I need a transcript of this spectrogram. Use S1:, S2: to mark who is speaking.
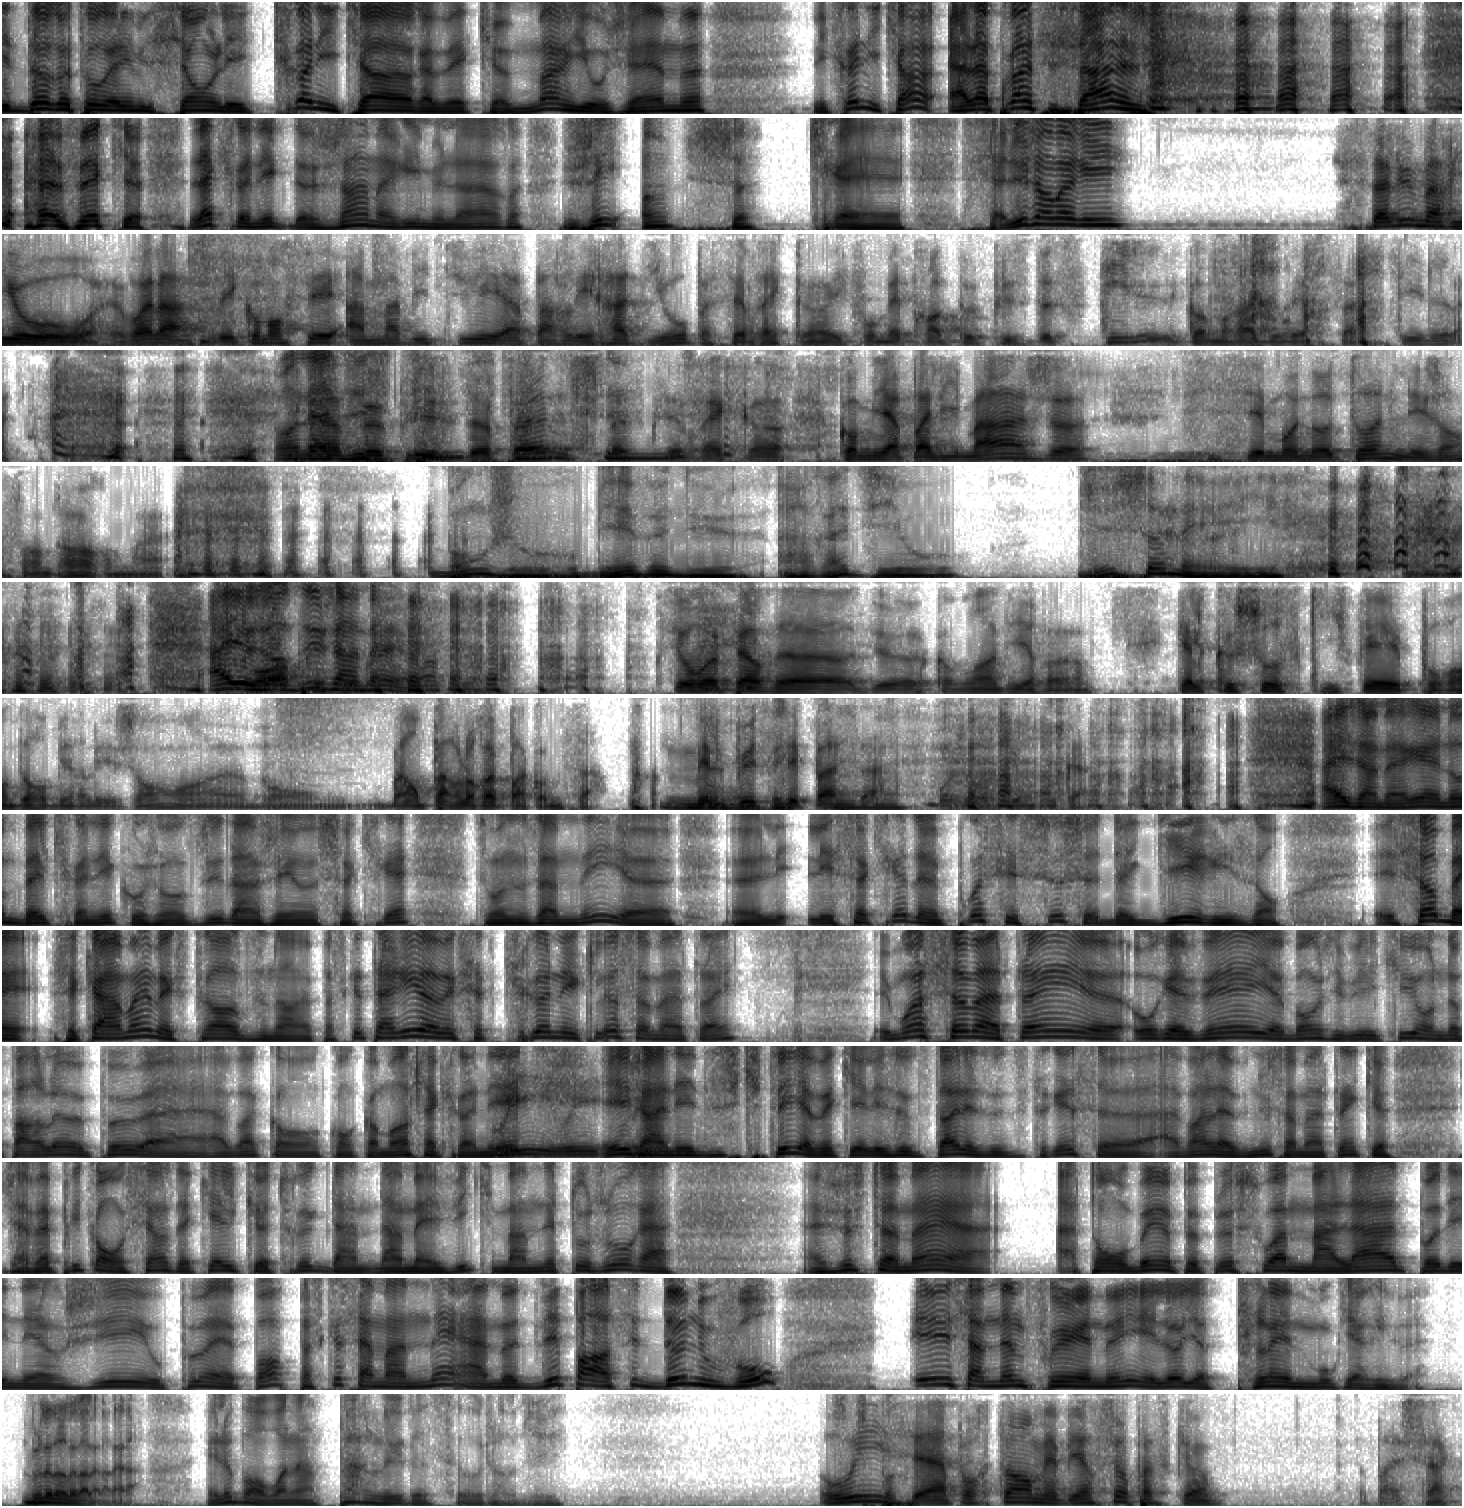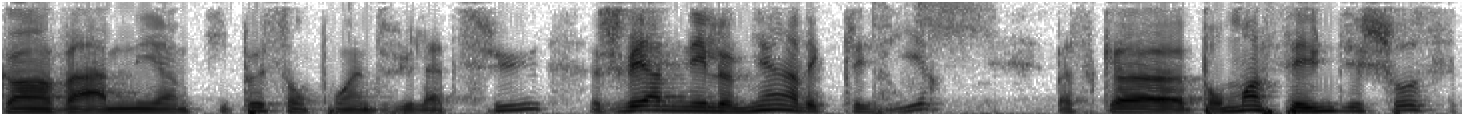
S1: Et de retour à l'émission Les Chroniqueurs avec Mario Gem. Les chroniqueurs à l'apprentissage avec la chronique de Jean-Marie Muller. J'ai un secret. Salut Jean-Marie.
S2: Salut Mario. Voilà, je vais commencer à m'habituer à parler radio parce que c'est vrai qu'il faut mettre un peu plus de style comme Radio Versa style. On a un peu plus de punch parce que c'est vrai que comme il n'y a pas l'image, si c'est monotone, les gens s'endorment.
S1: Bonjour, bienvenue à Radio du Sommeil.
S2: Aïe, aujourd'hui, j'en ai. Si on veut perdre de, comment dire, euh, quelque chose qui fait pour endormir les gens, euh, bon, ben on parlera pas comme ça. Mais le but c'est pas ça aujourd'hui en tout cas.
S1: hey, J'aimerais une autre belle chronique aujourd'hui dans J'ai un secret. Tu vas nous amener euh, les, les, secrets d'un processus de guérison. Et ça, ben, c'est quand même extraordinaire parce que tu arrives avec cette chronique là ce matin. Et moi, ce matin, euh, au réveil, bon, j'ai vécu, on en a parlé un peu euh, avant qu'on commence la chronique. et j'en ai discuté avec les auditeurs, les auditrices euh, avant la venue ce matin que j'avais pris conscience de quelques trucs dans, dans ma vie qui m'amenaient toujours à, justement à, tomber un peu plus, soit malade, pas d'énergie ou peu importe, parce que ça m'amenait à me dépasser de nouveau et ça venait me freiner. Et là, il y a plein de mots qui arrivaient. Et là, bon, on va en parler de ça aujourd'hui.
S2: Oui, c'est important, mais bien sûr, parce que bah, chacun va amener un petit peu son point de vue là-dessus. Je vais amener le mien avec plaisir, parce que pour moi, c'est une des choses,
